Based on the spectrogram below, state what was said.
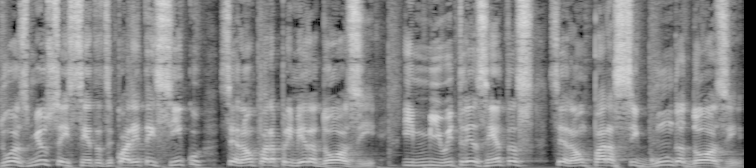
2.645 serão para a primeira dose e 1.300 serão para a segunda dose.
